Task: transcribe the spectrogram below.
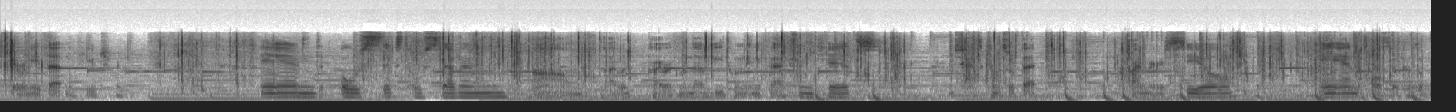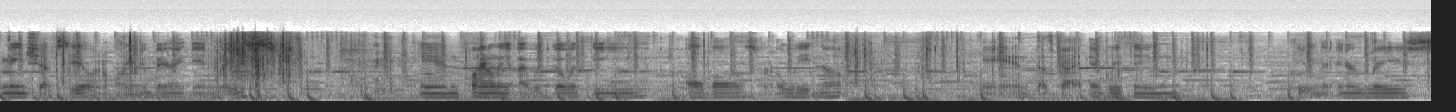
if you ever need that in the future. And 06 07. um, I would probably recommend that V-twin manufacturing kits. It just comes with that primary seal and also comes with main shaft seal and all your new bearing and race. And finally, I would go with the all balls for 08 and up. And that's got everything, including the inner race.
